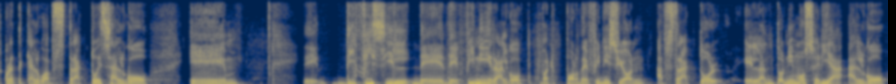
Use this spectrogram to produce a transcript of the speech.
Acuérdate que algo abstracto es algo eh, eh, difícil de definir, algo, por definición, abstracto. El antónimo sería algo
